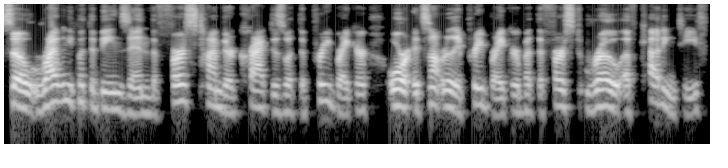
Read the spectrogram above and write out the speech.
So right when you put the beans in, the first time they're cracked is with the pre-breaker, or it's not really a pre-breaker, but the first row of cutting teeth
